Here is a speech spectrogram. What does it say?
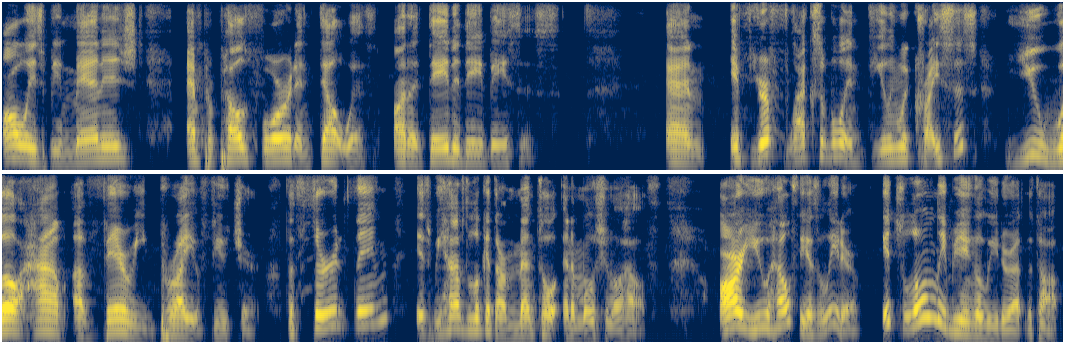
always be managed and propelled forward and dealt with on a day to day basis. And if you're flexible in dealing with crisis, you will have a very bright future. The third thing is we have to look at our mental and emotional health. Are you healthy as a leader? It's lonely being a leader at the top.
